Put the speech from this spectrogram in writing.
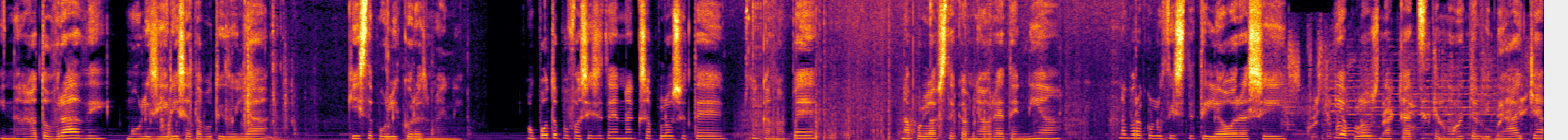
Είναι αργά το βράδυ, μόλις γυρίσατε από τη δουλειά και είστε πολύ κορασμένοι. Οπότε αποφασίζετε να ξαπλώσετε στον καναπέ, να απολαύσετε καμιά ωραία ταινία, να παρακολουθήσετε τηλεόραση ή απλώς να κάτσετε να δείτε βιντεάκια.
